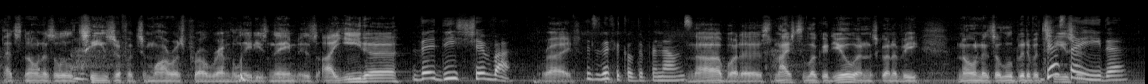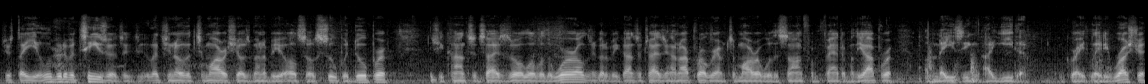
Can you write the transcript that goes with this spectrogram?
That's known as a little teaser for tomorrow's program. The lady's name is Aida. Vedisheva. Right. It's difficult to pronounce. No, but uh, it's nice to look at you, and it's going to be known as a little bit of a Just teaser. Aida. Just a, a little bit of a teaser to let you know that tomorrow's show is going to be also super duper. She concertizes all over the world. She's going to be concertizing on our program tomorrow with a song from Phantom of the Opera, Amazing Aida. Great lady. Russia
